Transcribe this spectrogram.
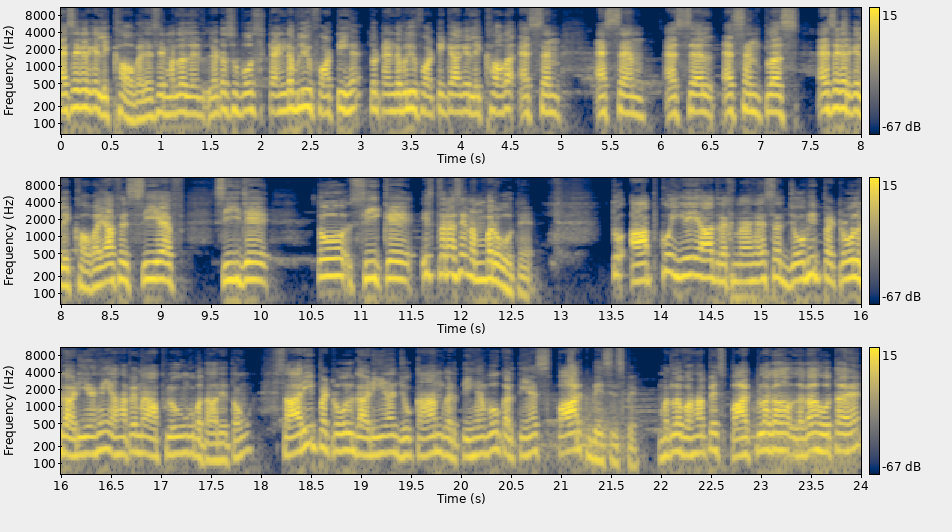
ऐसे करके लिखा होगा, जैसे मतलब letter suppose ten W forty है तो टेन डब्ल्यू फोर्टी के आगे लिखा होगा S N S M S L S N plus ऐसे करके लिखा होगा, या फिर सी एफ़ सी जे तो सी के इस तरह से नंबर होते हैं। तो आपको ये याद रखना है, सर, जो भी पेट्रोल गाड़ियाँ हैं, यहाँ पे मैं आप लोगों को बता देता हूँ, सारी पेट्रोल गाड़ियाँ जो काम करती हैं, वो करती हैं स्पार्क बेसिस पे। मतलब वहाँ पे स्पार्क प्लग लगा होता है,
